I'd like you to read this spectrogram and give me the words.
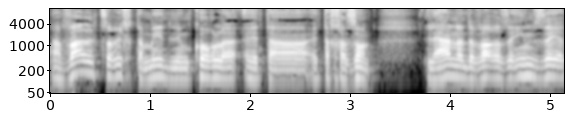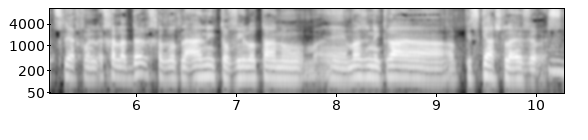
אבל צריך תמיד למכור לה את, ה, את החזון. לאן הדבר הזה, אם זה יצליח ונלך על הדרך הזאת, לאן היא תוביל אותנו, אה, מה שנקרא הפסגה של האברסט.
